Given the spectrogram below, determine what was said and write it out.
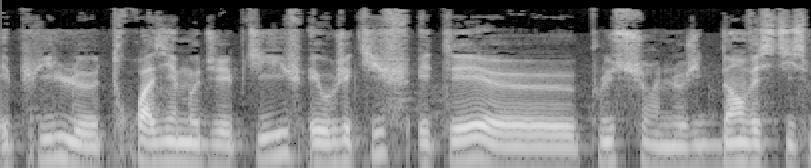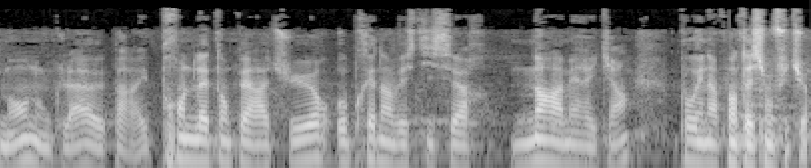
Et puis le troisième objectif et objectif était euh, plus sur une logique d'investissement. Donc là euh, pareil, prendre la température auprès d'investisseurs nord-américains pour une implantation future.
